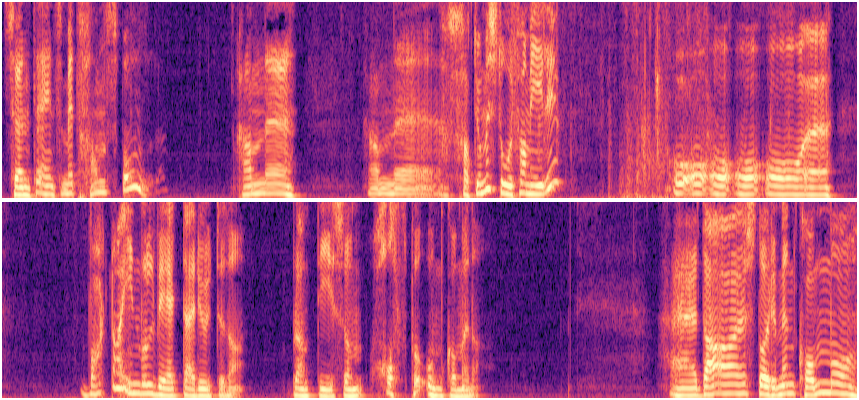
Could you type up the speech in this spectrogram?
sønnen til en som het Hans Wold. Han, eh, han satt jo med stor familie, og, og, og, og, ble da involvert der ute, da, blant de som holdt på å omkomme, da. Da stormen kom, og,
